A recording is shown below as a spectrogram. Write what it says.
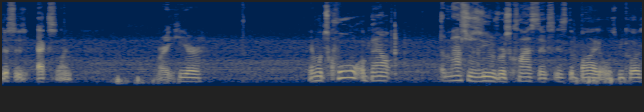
This is excellent. Right here. And what's cool about the Masters of the Universe Classics is the bios because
